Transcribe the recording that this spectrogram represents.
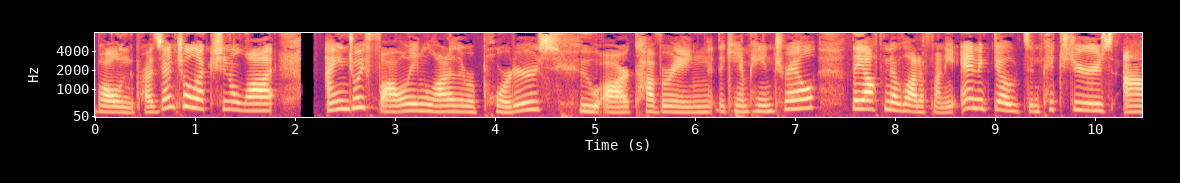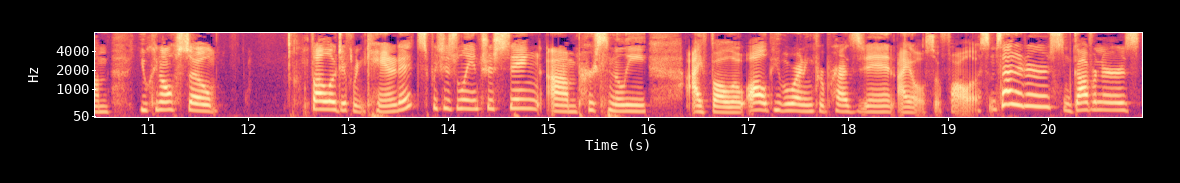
following the presidential election a lot, I enjoy following a lot of the reporters who are covering the campaign trail. They often have a lot of funny anecdotes and pictures. Um, you can also follow different candidates, which is really interesting. Um, personally, I follow all people running for president. I also follow some senators, some governors.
